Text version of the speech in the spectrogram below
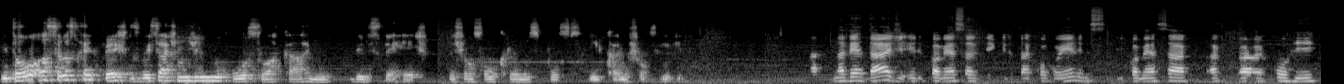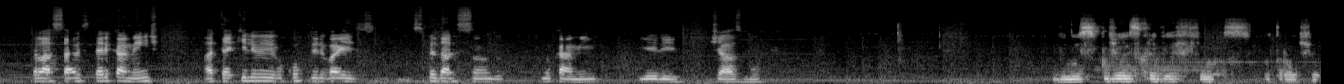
Então as cenas repetem, às vezes você atinge ele no rosto, a carne dele se derrete, deixando só o crânio exposto e ele cai no chão sem vida. Na, na verdade, ele começa a ver que ele tá correndo, ele, ele começa a, a- a correr pela sala histericamente, até que ele, o corpo dele vai se despedaçando no caminho e ele jasmou. Vinícius podia escrever filmes do Tarantino.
